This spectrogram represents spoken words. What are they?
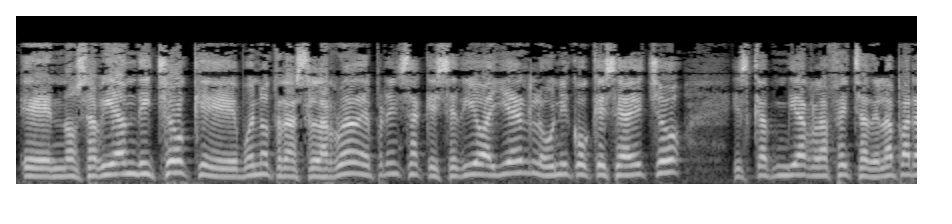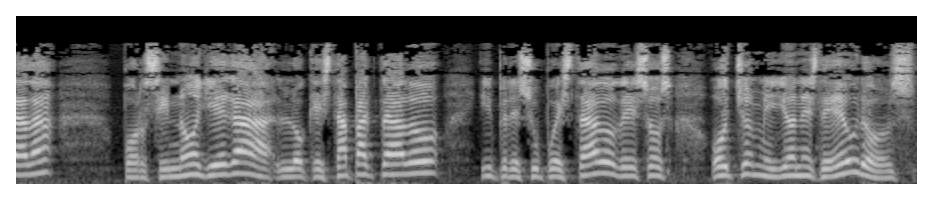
eh, nos habían dicho que, bueno, tras la rueda de prensa que se dio ayer, lo único que se ha hecho es cambiar la fecha de la parada por si no llega lo que está pactado y presupuestado de esos 8 millones de euros.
